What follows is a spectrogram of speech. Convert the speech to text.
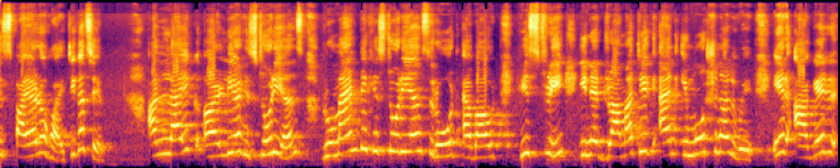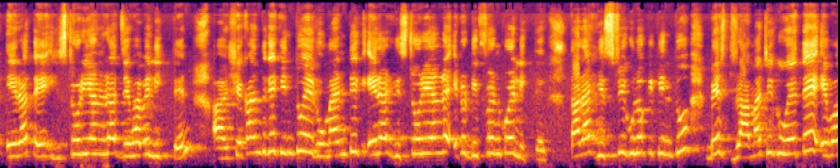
ইন্সপায়ারও হয়, ঠিক আছে? Unlike earlier historians, romantic historians wrote about history in a dramatic and emotional way. এর আগের এরাতে হিস্টোরিয়ানরা যেভাবে লিখতেন সেখান থেকে কিন্তু এই রোম্যান্টিক এরার হিস্টোরিয়ানরা একটু ডিফারেন্ট করে লিখতেন। তারা হিস্ট্রিগুলোকে কিন্তু বেশ ড্রামাটিক ওয়েতে এবং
